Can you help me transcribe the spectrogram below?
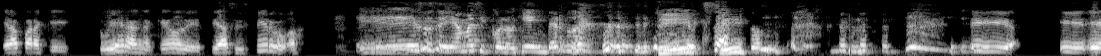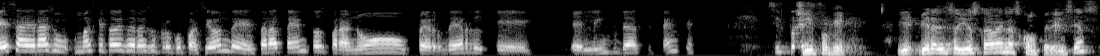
era para que tuvieran aquello de sí asistir. Eh, eso se llama psicología inversa. Sí, Exacto. y y esa era su, más que todo esa era su preocupación de estar atentos para no perder eh, el link de asistencia. Sí, pues. sí porque, viera eso, yo estaba en las conferencias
